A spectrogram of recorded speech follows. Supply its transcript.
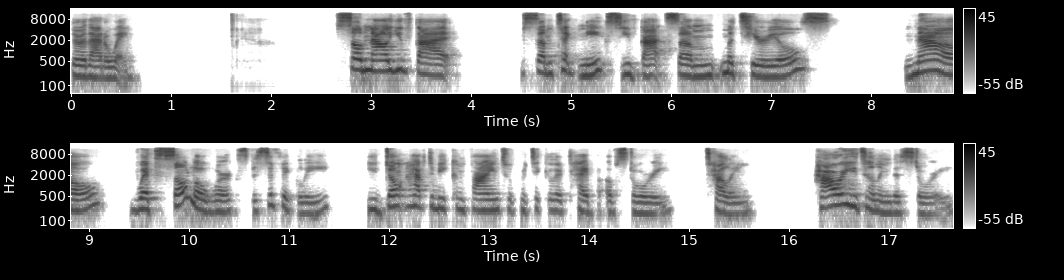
Throw that away. So now you've got some techniques, you've got some materials. Now with solo work specifically, you don't have to be confined to a particular type of story telling. How are you telling this story?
